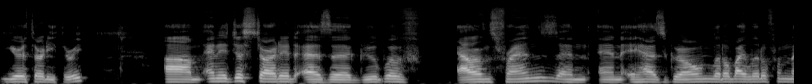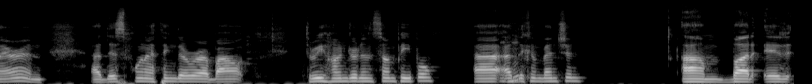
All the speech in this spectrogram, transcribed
year 33, um, and it just started as a group of Alan's friends, and and it has grown little by little from there. And at this point, I think there were about 300 and some people uh, at Mhm. the convention. Um, but it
